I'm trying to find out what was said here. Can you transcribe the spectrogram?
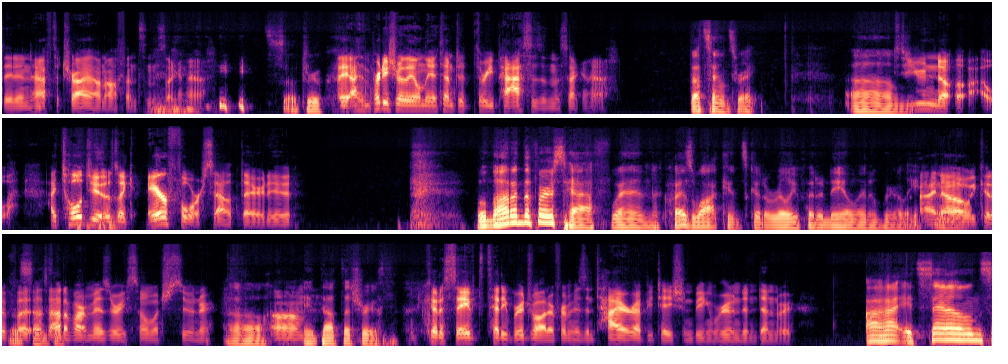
they didn't have to try on offense in the second half. so true. They, I'm pretty sure they only attempted three passes in the second half. That sounds right. Um, Do you know? I told you it was like Air Force out there, dude. well, not in the first half when Quez Watkins could have really put a nail in him early. I know Um, we could have put us out of our misery so much sooner. Oh, Um, ain't that the truth? could have saved Teddy Bridgewater from his entire reputation being ruined in Denver. Uh, it sounds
